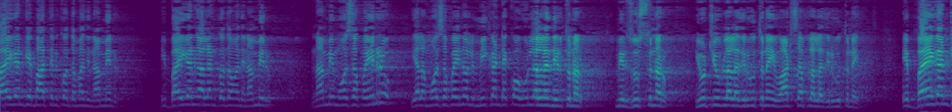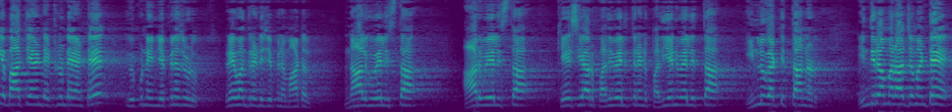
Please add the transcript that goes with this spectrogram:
బైగన్ కే బాతిని కొంతమంది నమ్మిరు ఈ బైగన్ గాలని కొంతమంది నమ్మిరు నమ్మి మోసపోయినరు ఇలా మోసపోయిన వాళ్ళు మీకంటే ఎక్కువ ఊళ్ళల్లో తిరుగుతున్నారు. మీరు చూస్తున్నారు. యూట్యూబ్లలో తిరుగుతున్నాయి వాట్సాప్లలో తిరుగుతున్నాయి. ఈ బైగన్ కే అంటే ఎట్లుంటాయంటే ఇప్పుడు నేను చెప్పిన చూడు రేవంత్ రెడ్డి చెప్పిన మాటలు. నాలుగు వేలు ఇస్తా ఆరు వేలు ఇస్తా కేసీఆర్ పదివేలు ఇస్తానని పదిహేను వేలు ఇస్తా ఇండ్లు కట్టిస్తా అన్నాడు. ఇందిరమ్మ రాజ్యం అంటే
